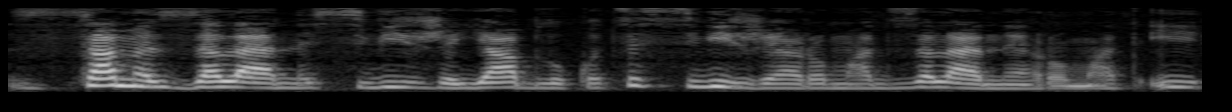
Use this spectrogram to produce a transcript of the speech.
саме зелене, свіже яблуко. Це свіжий аромат, зелений аромат. І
